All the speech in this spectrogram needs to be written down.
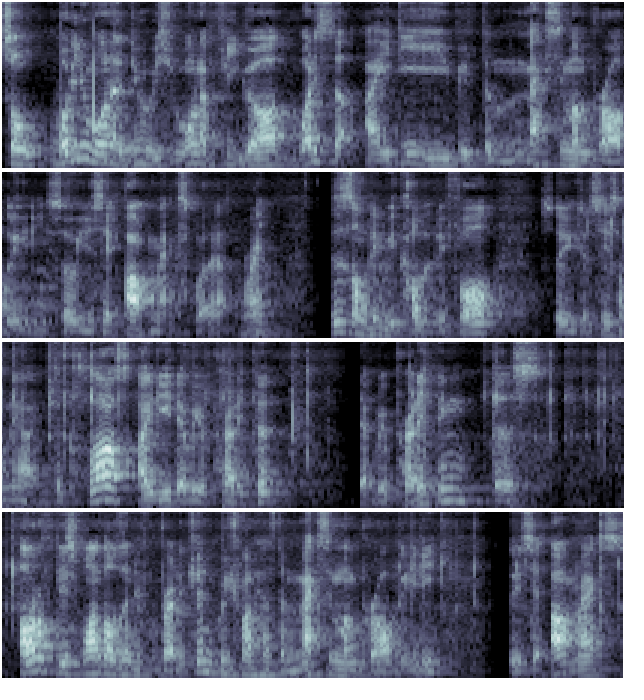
So what do you want to do is you want to figure out what is the ID with the maximum probability. So you say argmax for that, right? This is something we covered before. So you could say something like the class ID that we predicted, that we're predicting is out of this 1000 different prediction, which one has the maximum probability? So you say argmax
